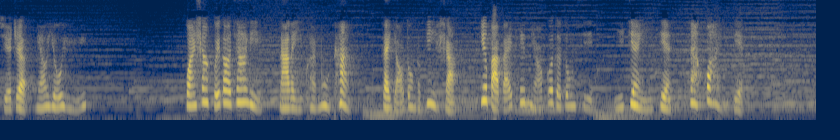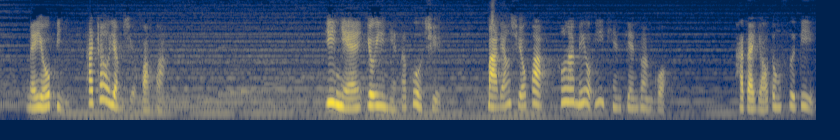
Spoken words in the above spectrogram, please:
学着描鱿鱼。晚上回到家里，拿了一块木炭，在窑洞的壁上，又把白天描过的东西一件一件再画一遍。没有笔，他照样学画画。一年又一年的过去，马良学画从来没有一天间断过。他在窑洞四壁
